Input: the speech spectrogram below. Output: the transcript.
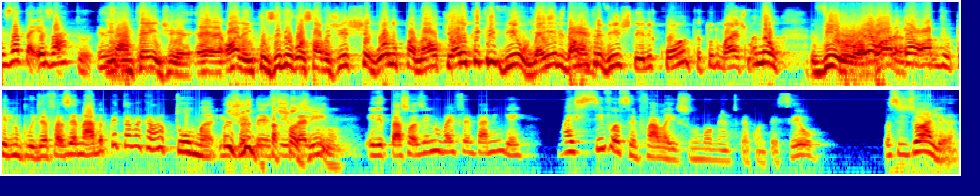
Exato, exato. exato. Entende? É, olha, inclusive o Gonçalves Dias chegou no Planalto e olha o que, ele viu. E aí ele dá é. uma entrevista, ele conta tudo mais. Mas não, virou é, agora. É óbvio que ele não podia fazer nada porque estava aquela turma Imagina, está sozinho. Ali. Ele está sozinho não vai enfrentar ninguém. Mas se você fala isso no momento que aconteceu, você diz, olha,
